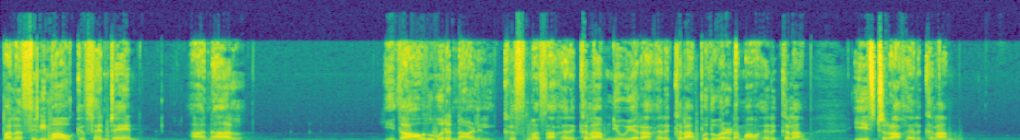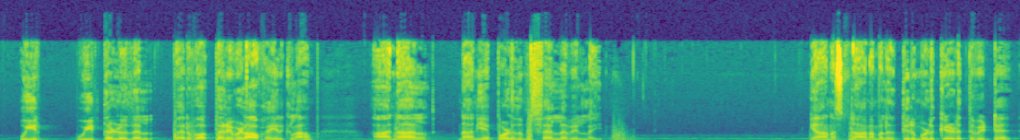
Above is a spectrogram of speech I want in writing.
பல சினிமாவுக்கு சென்றேன். ஆனால் ஏதாவது ஒரு நாளில் கிறிஸ்மஸாக இருக்கலாம் நியூ இயராக இருக்கலாம் புது வருடமாக இருக்கலாம் ஈஸ்டராக இருக்கலாம் உயிர் உயிர் தழுதல் பெருவ பெருவிழாவாக இருக்கலாம் ஆனால் நான் எப்பொழுதும் செல்லவில்லை. ஞான ஸ்நானம் அல்லது திருமுழுக்கு எடுத்துவிட்டு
